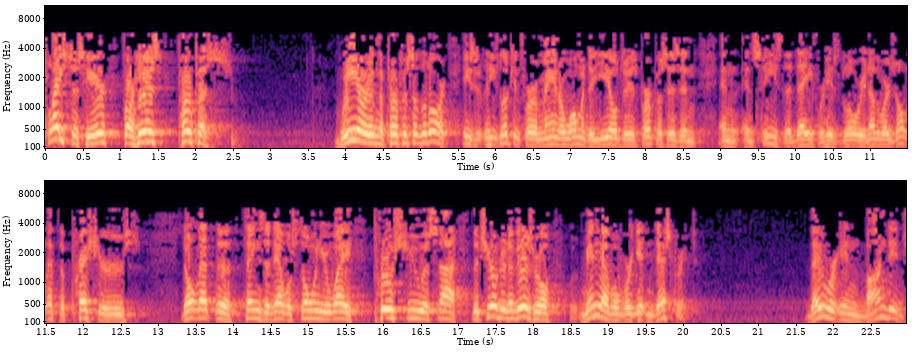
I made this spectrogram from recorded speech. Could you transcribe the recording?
placed us here for His purpose. We are in the purpose of the Lord. He's, he's looking for a man or woman to yield to His purposes and, and, and seize the day for His glory. In other words, don't let the pressures, don't let the things the devil's throwing your way push you aside. The children of Israel, many of them were getting desperate. They were in bondage.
